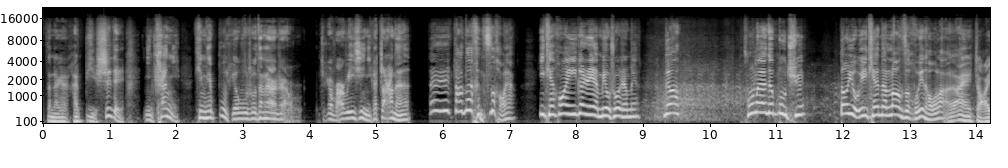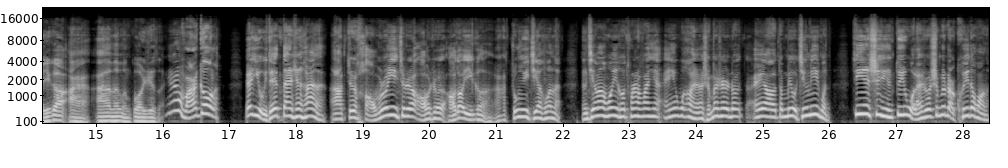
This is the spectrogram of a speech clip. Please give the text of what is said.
在那还鄙视着人。你看你天天不学无术，在那这这个玩微信，你个渣男。但是渣男很自豪呀，一天换一个人也没有说什么呀，对吧？从来都不缺。等有一天的浪子回头了，哎，找一个哎安安稳稳过日子，人玩够了。人有的单身汉啊，就是好不容易就是熬着熬到一个啊，终于结婚了。等结完婚以后，突然发现，哎，我好像什么事都哎呀都没有经历过呢。这件事情对于我来说是不是有点亏得慌呢？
